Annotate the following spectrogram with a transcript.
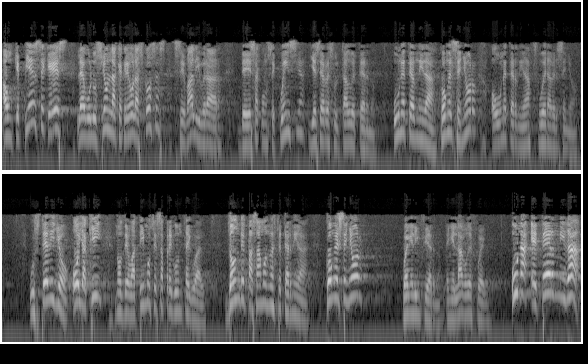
aunque piense que es la evolución la que creó las cosas, se va a librar de esa consecuencia y ese resultado eterno. Una eternidad con el Señor o una eternidad fuera del Señor. Usted y yo, hoy aquí, nos debatimos esa pregunta igual. ¿Dónde pasamos nuestra eternidad? con el Señor o en el infierno, en el lago de fuego. Una eternidad.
